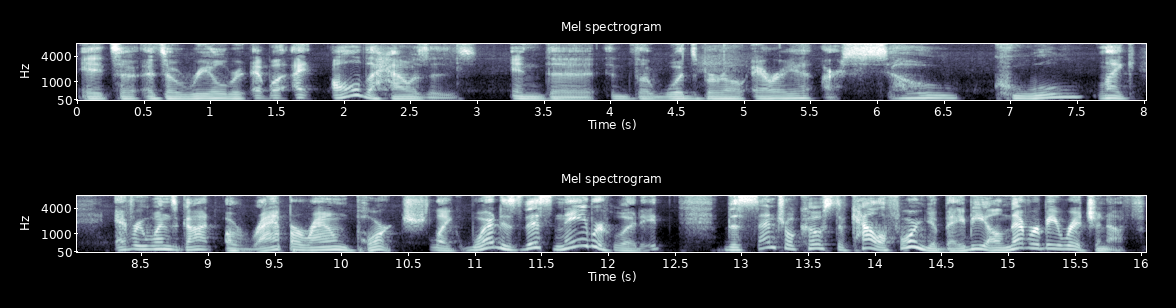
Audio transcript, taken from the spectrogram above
it's a it's a real well, I, all the houses in the in the Woodsboro area are so cool. Like everyone's got a wraparound porch. Like, what is this neighborhood? It, the central coast of California, baby. I'll never be rich enough.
